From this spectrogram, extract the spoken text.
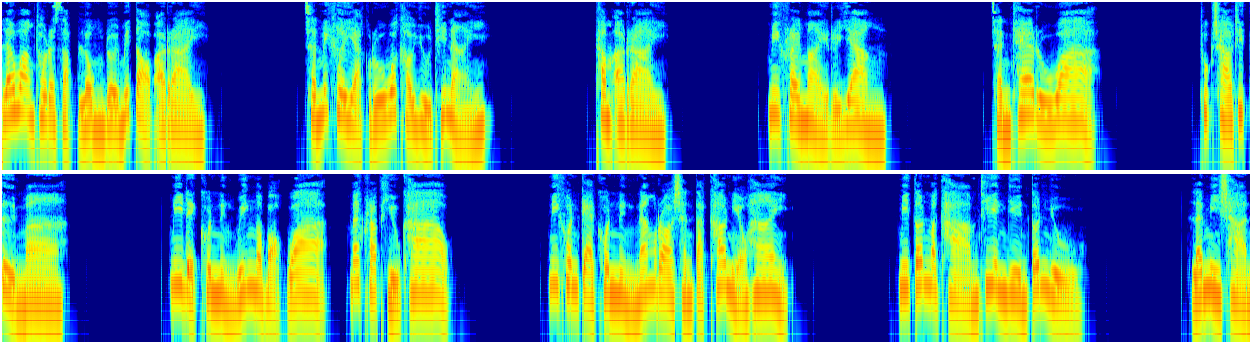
และวางโทรศัพท์ลงโดยไม่ตอบอะไร ฉันไม่เคยอยากรู้ว่าเขาอยู่ที่ไหนทำอะไร มีใครใหม่หรือยัง ฉันแค่รู้ว่า ทุกเช้าที่ตื่นมา มีเด็กคนหนึ่งวิ่งมาบอกว่า แม่ครับหิวข้าว มีคนแก่คนหนึ่งนั่งรอฉันตักข้าวเหนียวให้ มีต้นมะขามที่ยังยืนต้นอยู่ และมีฉัน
